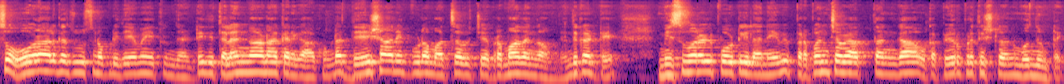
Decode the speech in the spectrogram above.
సో ఓవరాల్గా చూసినప్పుడు ఇది ఏమవుతుంది అంటే ఇది తెలంగాణకని కాకుండా దేశానికి కూడా మచ్చ వచ్చే ప్రమాదంగా ఉంది. ఎందుకంటే మిస్ వరల్డ్ పోటీలు అనేవి ప్రపంచవ్యాప్తంగా ఒక పేరు ప్రతిష్టలను పొందుంటాయి.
